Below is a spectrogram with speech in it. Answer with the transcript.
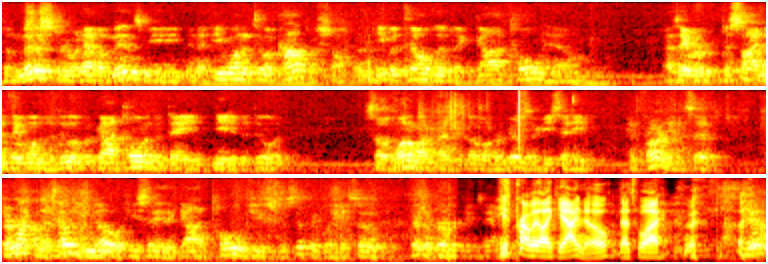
The minister would have a men's meeting, and if he wanted to accomplish something, he would tell them that God told him, as they were deciding if they wanted to do it, but God told him that they needed to do it. So one of my friends who no longer goes there, he said he confronted him and said, they're not gonna tell you no if you say that God told you specifically, so there's a perfect example. He's probably like, yeah, I know. That's why. Yeah,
